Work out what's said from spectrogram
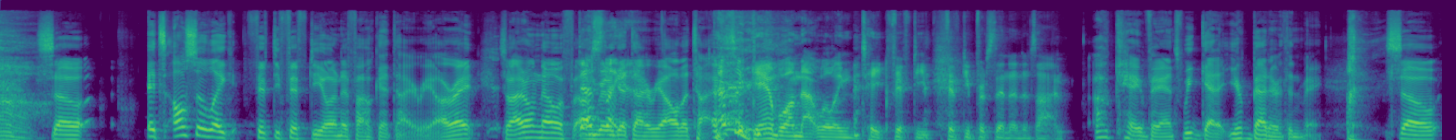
Oh. So it's also like 50-50 on if I'll get diarrhea, all right? So I don't know if I'm going like- to get diarrhea all the time. That's a gamble I'm not willing to take 50 50% of the time. okay, Vance, we get it. You're better than me. So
